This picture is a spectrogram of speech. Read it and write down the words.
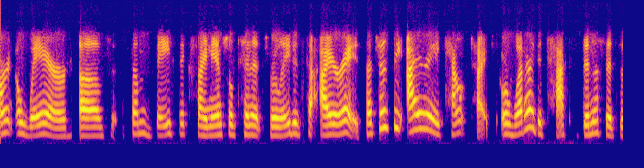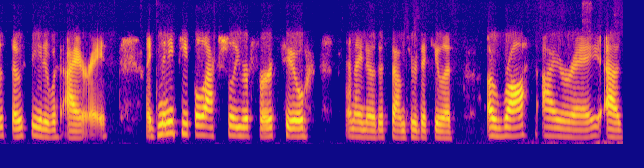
aren't aware of some basic financial tenets related to IRAs, such as the IRA account types or what are the tax benefits associated with IRAs. Like many people actually refer to, and I know this sounds ridiculous, a Roth IRA as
